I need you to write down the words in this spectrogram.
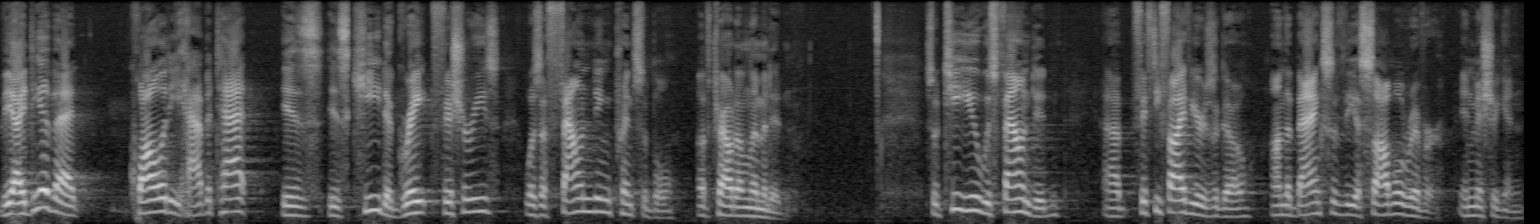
The idea that quality habitat is, is key to great fisheries was a founding principle of Trout Unlimited. So TU was founded uh, 55 years ago on the banks of the AuSable River in Michigan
